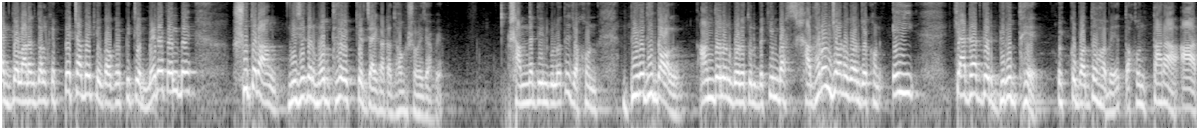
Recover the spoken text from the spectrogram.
এক দল আরেক দলকে পেটাবে কেউ কাউকে পিটিয়ে মেরে ফেলবে। সুতরাং নিজেদের মধ্যে ঐক্যের জায়গাটা ধ্বংস হয়ে যাবে। সামনের দিনগুলোতে যখন বিরোধী দল আন্দোলন গড়ে তুলবে কিংবা সাধারণ জনগণ যখন এই ক্যাডারদের বিরুদ্ধে ঐক্যবদ্ধ হবে, তখন তারা আর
